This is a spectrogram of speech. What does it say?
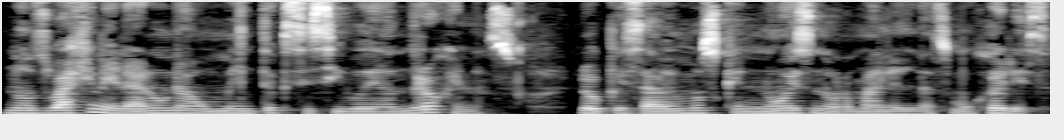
nos va a generar un aumento excesivo de andrógenos, lo que sabemos que no es normal en las mujeres,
